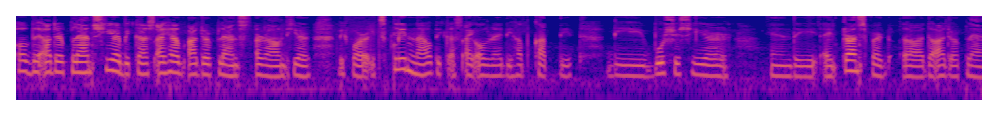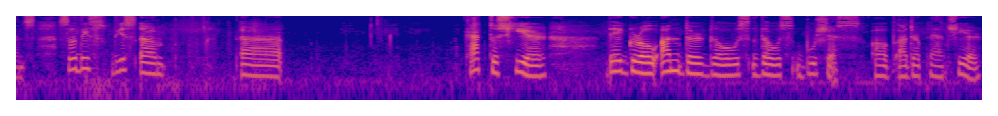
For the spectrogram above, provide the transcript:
of the other plants here because I have other plants around here before. It's clean now because I already have cut the the bushes here and the and transferred uh, the other plants. So this this um uh cactus here they grow under those those bushes of other plants here.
